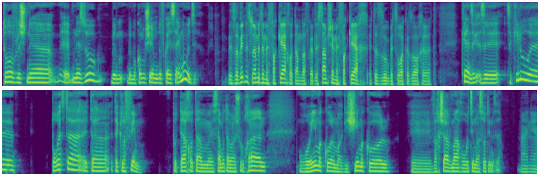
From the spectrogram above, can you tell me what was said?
טוב לשני בני זוג במקום שהם דווקא יסיימו את זה. בזווית מסוימת זה מפקח אותם דווקא, זה שם שמפקח את הזוג בצורה כזו או אחרת. כן, זה, זה, זה כאילו אה, פורס את, את, את הקלפים, פותח אותם, שם אותם על השולחן, רואים הכל, מרגישים הכל, ועכשיו מה אנחנו רוצים לעשות עם זה. מעניין.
